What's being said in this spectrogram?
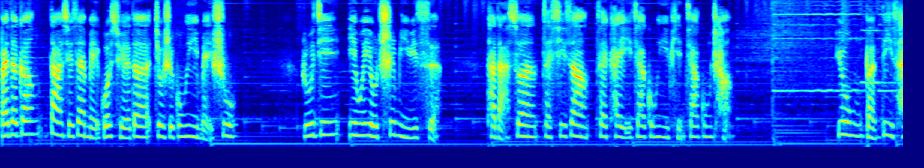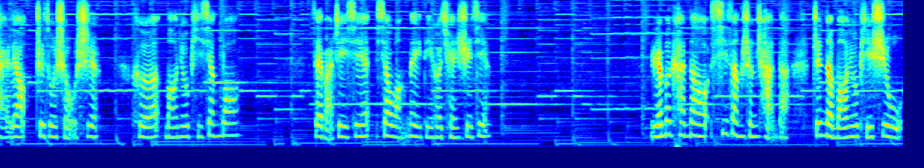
白德刚大学在美国学的就是工艺美术，如今因为又痴迷于此，他打算在西藏再开一家工艺品加工厂。用本地材料制作首饰和牦牛皮箱包，再把这些销往内地和全世界。人们看到西藏生产的真的牦牛皮饰物，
